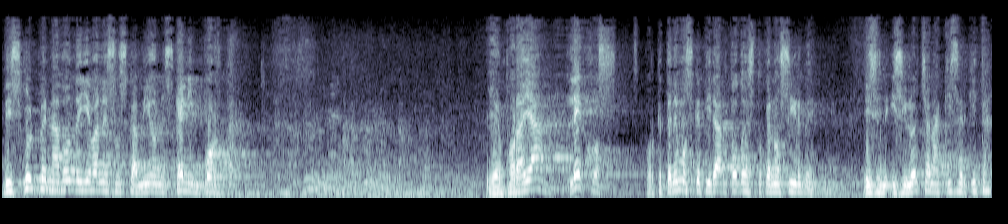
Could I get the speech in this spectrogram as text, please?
disculpen, ¿a dónde llevan esos camiones? ¿Qué le importa? Y por allá, lejos, porque tenemos que tirar todo esto que no sirve. Y dicen, ¿y si lo echan aquí cerquita?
